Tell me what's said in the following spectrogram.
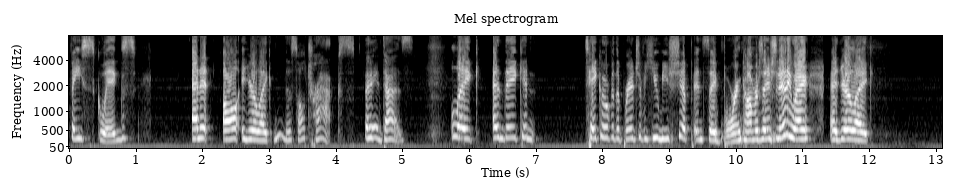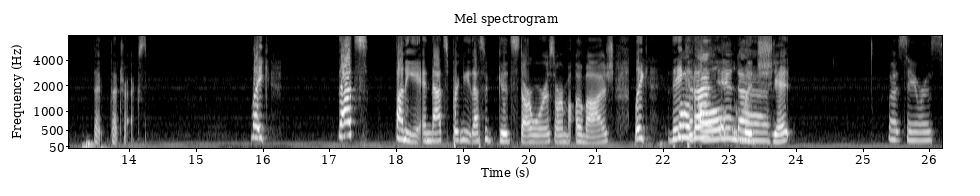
face squigs and it all and you're like "Mm, this all tracks It does. like and they can take over the bridge of a Hume ship and say boring conversation anyway and you're like that that tracks like that's funny and that's bringing that's a good Star Wars or homage like they Well, could that all and, uh, legit Let's see, where's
